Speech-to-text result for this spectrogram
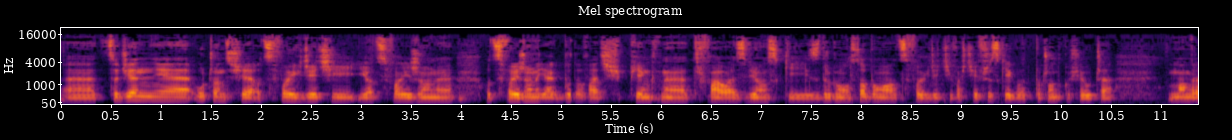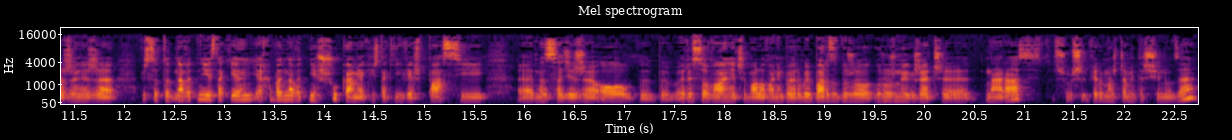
E, codziennie ucząc się od swoich dzieci i od swojej żony, od swojej żony, jak budować piękne, trwałe związki z drugą osobą, a od swoich dzieci właściwie wszystkiego od początku się uczę. Mam wrażenie, że wiesz co, to nawet nie jest takie, ja, ja chyba nawet nie szukam jakichś takich, wiesz, pasji e, na zasadzie, że o rysowanie czy malowanie, bo ja robię bardzo dużo różnych rzeczy naraz, wieloma rzeczami też się nudzę,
